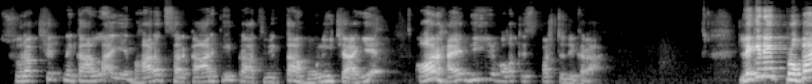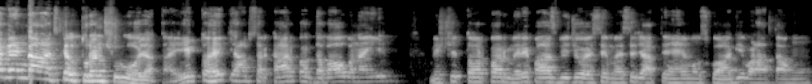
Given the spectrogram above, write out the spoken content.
सुरक्षित निकालना, ये भारत सरकार की प्राथमिकता होनी चाहिए और है भी, ये बहुत स्पष्ट दिख रहा है। लेकिन एक प्रोपागेंडा आजकल तुरंत शुरू हो जाता है। एक तो है कि आप सरकार पर दबाव बनाइए निश्चित तौर पर मेरे पास भी जो ऐसे मैसेज आते हैं, मैं उसको आगे बढ़ाता हूँ,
